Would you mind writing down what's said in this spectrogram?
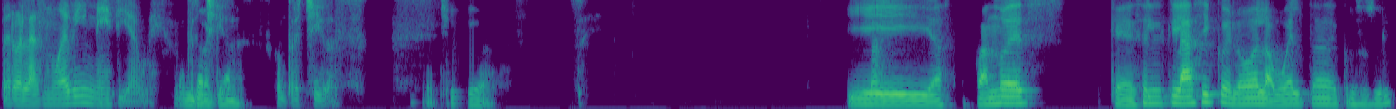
pero a las nueve y media, güey, contra ¿Contra? Chivas, contra Chivas. Chido. Sí. Vas- ¿Y hasta cuándo es que es el clásico y luego la vuelta de Cruz Azul?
